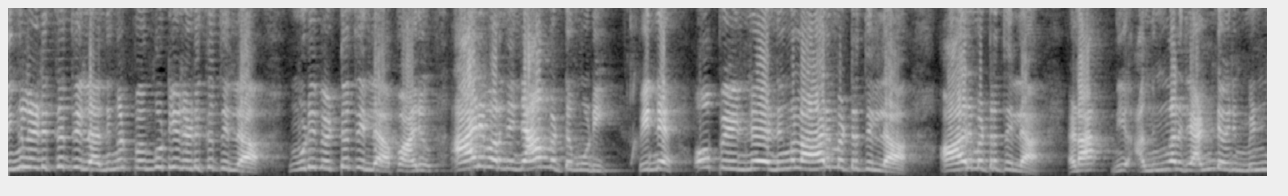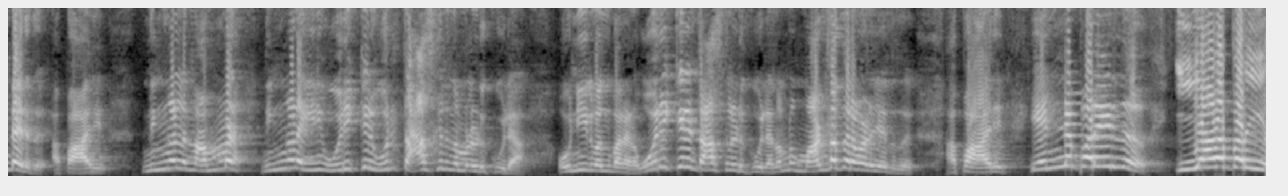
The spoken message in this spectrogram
നിങ്ങൾ എടുക്കത്തില്ല നിങ്ങൾ പെൺകുട്ടികൾ എടുക്കത്തില്ല മുടി വെട്ടത്തില്ല. അപ്പൊ ആരും ആര് പറഞ്ഞു ഞാൻ വെട്ടും മുടി? പിന്നെ ഓ പിന്നെ നിങ്ങൾ ആരും വെട്ടത്തില്ല ആരും വെട്ടത്തില്ല. എടാ നിങ്ങൾ രണ്ടുപേരും മിണ്ടരുത്. അപ്പൊ ആര് നിങ്ങൾ നമ്മൾ നിങ്ങളെ ഇനി ഒരിക്കലും ഒരു ടാസ്കിലും നമ്മൾ എടുക്കൂല. ഒന്നിയിൽ വന്ന് പറയണം ഒരിക്കലും ടാസ്കിൽ എടുക്കൂല നമ്മൾ മണ്ടത്തരമാണ് ചെയ്തത്. അപ്പൊ ആര് എന്നെ പറയരുത് ഇയാളെ പറയ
